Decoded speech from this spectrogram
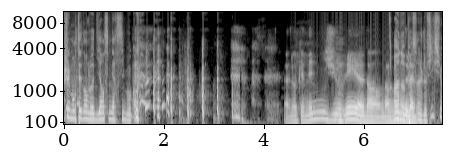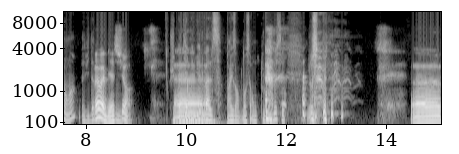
je vais monter dans l'audience, merci beaucoup. Euh, Donc, un ennemi juré euh, dans, dans le Un monde de la. personnage de fiction, hein, évidemment. Ouais, ouais, bien Mhm. sûr. Je vais pas dire Euh, Manuel Valls, par exemple. Non, ça, on, tout le monde le sait. Euh,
